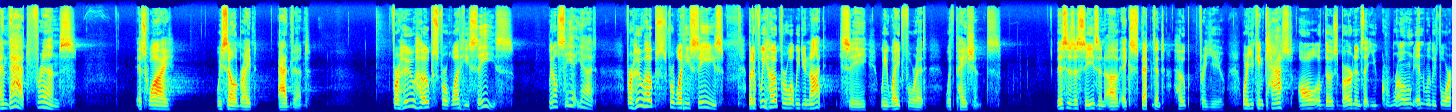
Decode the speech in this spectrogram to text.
And that, friends, is why we celebrate Advent. For who hopes for what he sees? We don't see it yet. For who hopes for what he sees? But if we hope for what we do not see, we wait for it with patience. This is a season of expectant hope for you, where you can cast all of those burdens that you groan inwardly for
